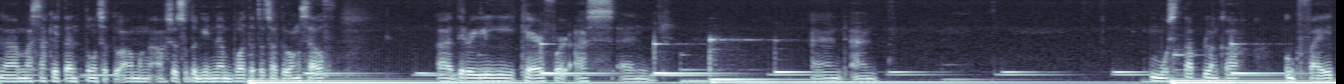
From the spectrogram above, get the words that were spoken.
nga masakitan tungod sa to ang mga actions sa to ginabuhat at sa to ang self uh, they really care for us and and and mo stop lang ka og fight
